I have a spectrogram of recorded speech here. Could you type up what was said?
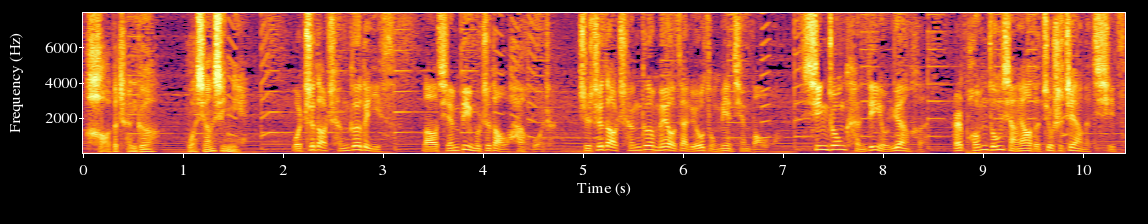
好的，陈哥，我相信你。我知道陈哥的意思，老钱并不知道我还活着，只知道陈哥没有在刘总面前保我，心中肯定有怨恨，而彭总想要的就是这样的棋子。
